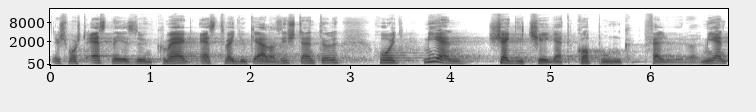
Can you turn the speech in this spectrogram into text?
és most ezt nézzünk meg, ezt vegyük el az Istentől, hogy milyen segítséget kapunk felülről, milyen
